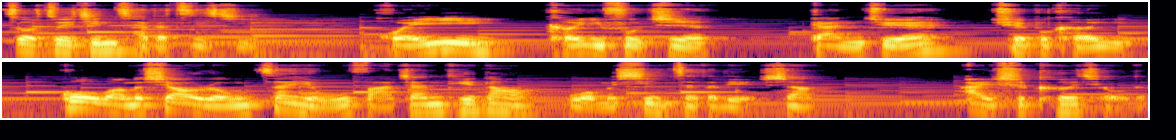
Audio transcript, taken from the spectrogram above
做最精彩的自己。回忆可以复制，感觉却不可以。过往的笑容再也无法粘贴到我们现在的脸上。爱是苛求的，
